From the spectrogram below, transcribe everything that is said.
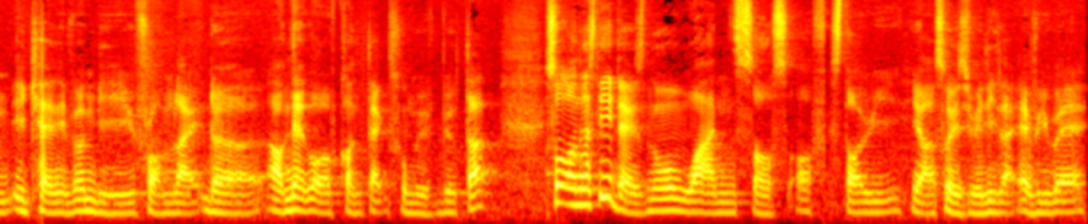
It can even be from like the our network of contacts whom we've built up. So honestly, there's no one source of story. Yeah, so it's really like everywhere.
